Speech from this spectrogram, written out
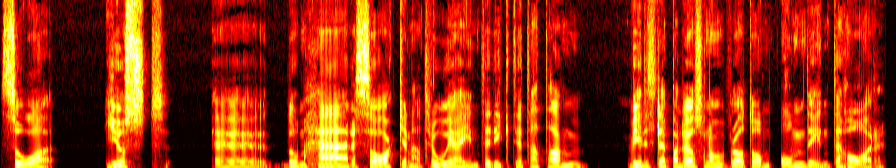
så just eh, de här sakerna tror jag inte riktigt att han vill släppa lös honom och prata om, om det inte har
